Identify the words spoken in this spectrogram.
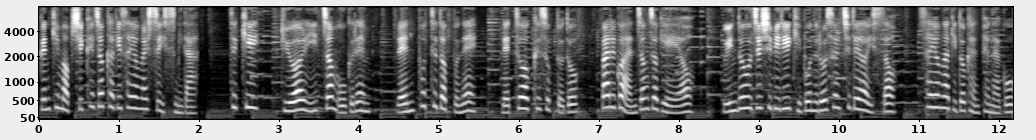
끊김없이 쾌적하게 사용할 수 있습니다. 특히 듀얼 2.5g 랜 포트 덕분에 네트워크 속도도 빠르고 안정적이에요. 윈도우즈 11이 기본으로 설치되어 있어 사용하기도 간편하고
